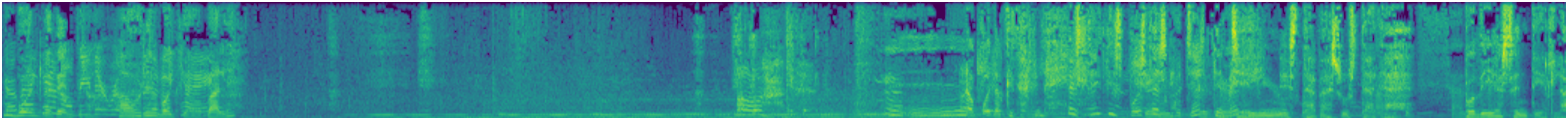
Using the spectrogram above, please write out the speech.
Vuelve dentro. Ahora voy yo, ¿vale? No puedo quedarme. Estoy dispuesta a escucharte, Mary. Jane estaba asustada. Podía sentirlo.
